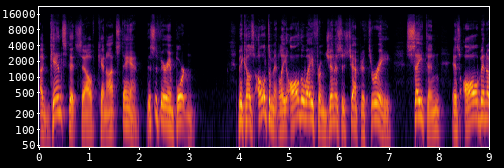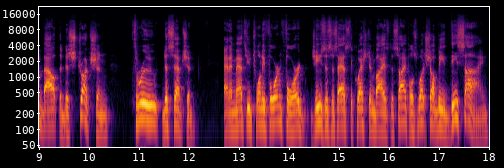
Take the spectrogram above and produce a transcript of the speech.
against itself cannot stand. This is very important because ultimately, all the way from Genesis chapter 3, Satan has all been about the destruction through deception. And in Matthew 24 and 4, Jesus is asked the question by his disciples, What shall be the sign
